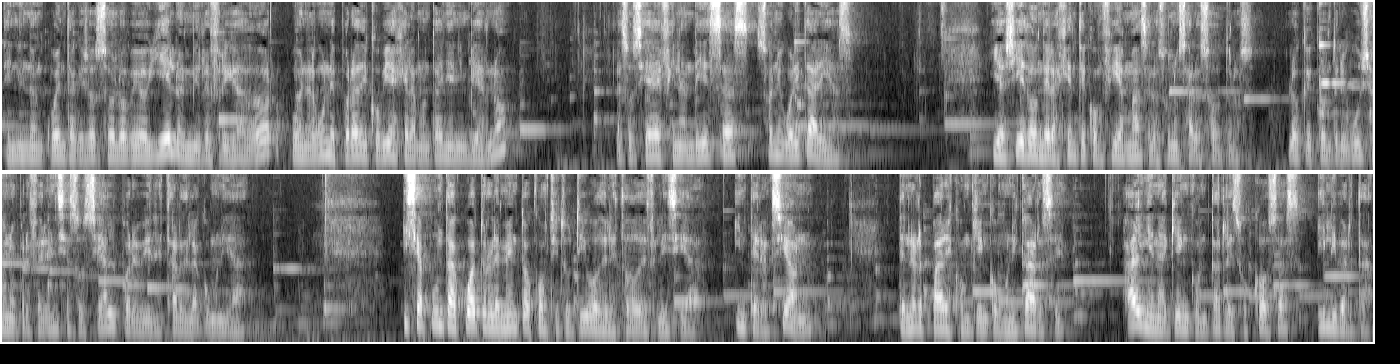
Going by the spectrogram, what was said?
Teniendo en cuenta que yo solo veo hielo en mi refrigerador o en algún esporádico viaje a la montaña en invierno, las sociedades finlandesas son igualitarias. Y allí es donde la gente confía más los unos a los otros, lo que contribuye a una preferencia social por el bienestar de la comunidad. Y se apunta a cuatro elementos constitutivos del estado de felicidad interacción, tener pares con quien comunicarse, alguien a quien contarle sus cosas y libertad.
